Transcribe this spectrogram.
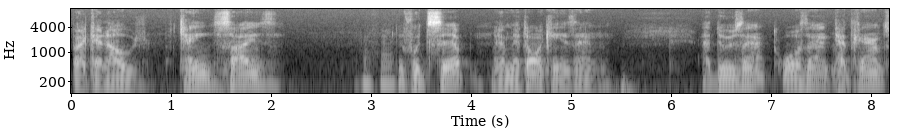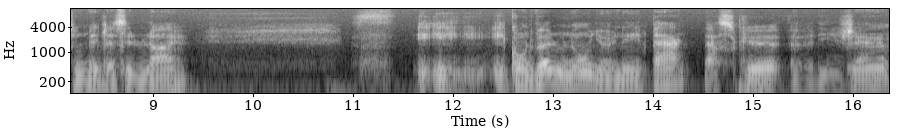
Puis à quel âge? 15, 16, Mhm. des fois 17, mais mettons à 15 ans. là. À 2 ans, 3 ans, 4 ans, tu mets le cellulaire. Et, et- et qu'on le veuille ou non, il y a un impact parce que euh, les gens.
